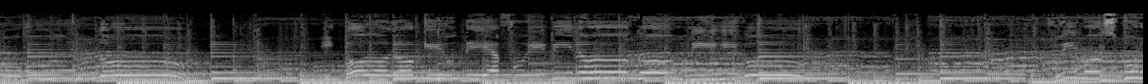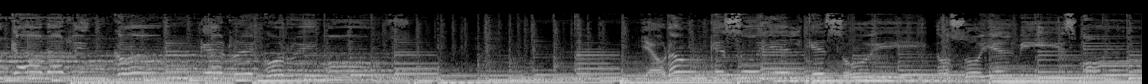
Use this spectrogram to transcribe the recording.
mundo y todo lo que un día fui vino conmigo. Fuimos por cada soy, no soy el mismo.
